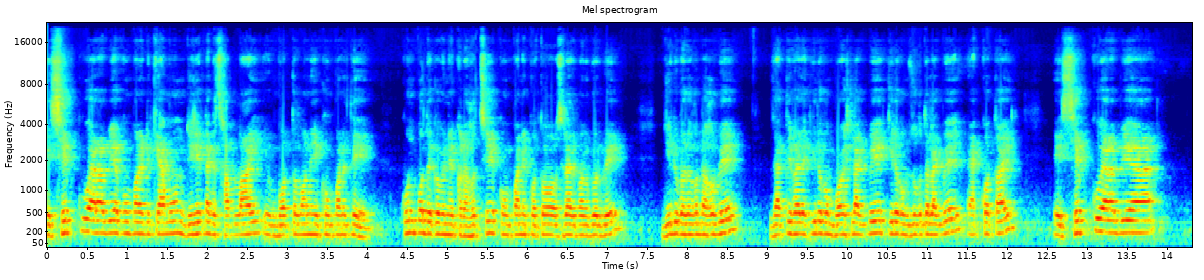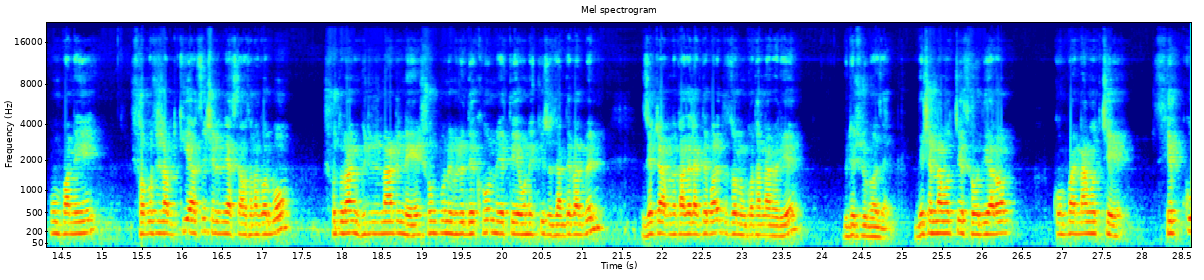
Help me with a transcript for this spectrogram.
এই সেপকো আরাবিয়া কোম্পানিটি কেমন, ডিরেক্ট নাকি সাপ্লাই, এবং বর্তমানে এই কোম্পানিতে কোন পদে কমিউনিকেট করা হচ্ছে, কোম্পানি কত স্যালারি পালন করবে ডিউটি কত ঘণ্টা হবে যাত্রী ভাড়া কীরকম বয়স লাগবে, কীরকম যোগ্যতা লাগবে, এক কথায় এই সেপকো আরাবিয়া কোম্পানি সর্বশেষ আপডেট কী আছে সেটা নিয়ে আজকে আলোচনা করব। সুতরাং ভিডিওটি না টেনে সম্পূর্ণ ভিডিও দেখুন, এতে অনেক কিছু জানতে পারবেন, যেটা আপনার কাজে লাগতে পারে, তো চলুন কথা না বেরিয়ে ভিডিও শুরু করা যায় দেশের নাম হচ্ছে সৌদি আরব কোম্পানির নাম হচ্ছে সেপকো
